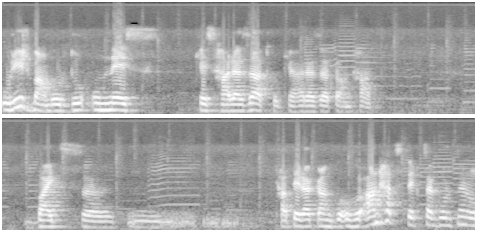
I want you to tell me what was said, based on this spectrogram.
Ուրիշ բան, որ դու ունես քեզ հարազատ հոգեհարազատ անհատ, բայց թատերական անհատ ստեղծագործները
